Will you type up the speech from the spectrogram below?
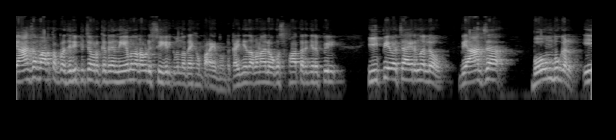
വ്യാജ വാർത്ത പ്രചരിപ്പിച്ചവർക്കെതിരെ നിയമ നടപടി സ്വീകരിക്കുമെന്ന് അദ്ദേഹം പറയുന്നുണ്ട്. കഴിഞ്ഞ തവണ ലോക്സഭാ തെരഞ്ഞെടുപ്പിൽ ഇ പി വെച്ചായിരുന്നല്ലോ വ്യാജ ബോംബുകൾ ഈ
